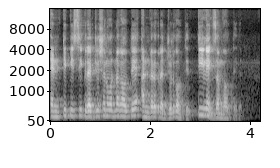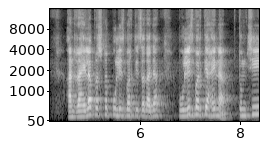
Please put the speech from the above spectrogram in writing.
एन टी पी सी ग्रॅज्युएशनवरनं गावते अंडर ग्रॅज्युएट गावते. तीन एक्झाम गावते आणि राहिला प्रश्न पोलीस भरतीचा दादा. पोलीस भरती आहे ना तुमची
